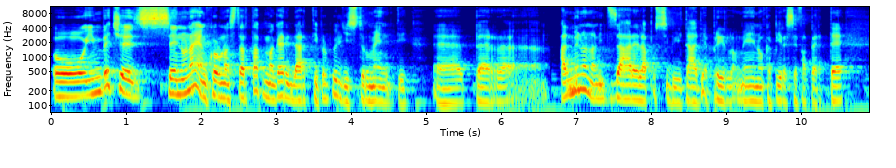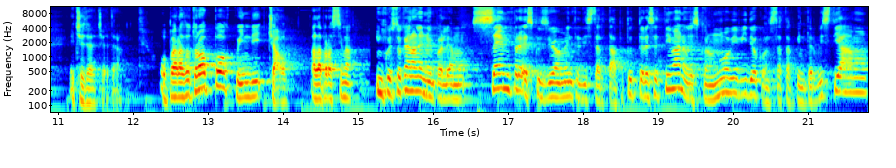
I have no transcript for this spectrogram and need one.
o invece se non hai ancora una startup magari darti proprio gli strumenti eh, per eh, almeno analizzare la possibilità di aprirlo o meno, capire se fa per te, eccetera, eccetera. Ho parlato troppo, quindi ciao, alla prossima! In questo canale noi parliamo sempre esclusivamente di startup. Tutte le settimane escono nuovi video con startup intervistiamo,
